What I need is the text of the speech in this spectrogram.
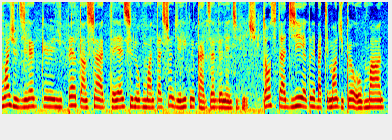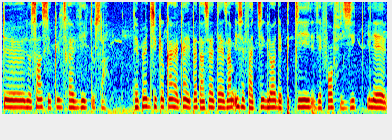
Moi, je dirais que l'hypertension artérielle, c'est l'augmentation du rythme cardiaque d'un individu. Donc, c'est-à-dire que les battements du cœur augmentent, le sang circule très vite, tout ça. Je peux dire que quand quelqu'un est hypertension exemple, il se fatigue lors des petits efforts physiques. Il est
